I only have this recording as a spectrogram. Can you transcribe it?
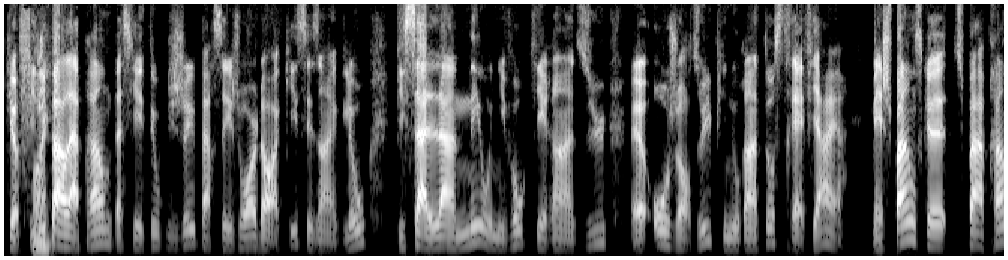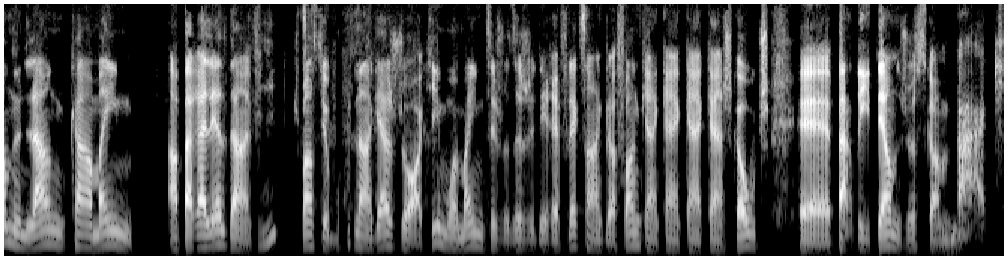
qui a fini Ouais. par l'apprendre parce qu'il a été obligé par ses joueurs de hockey, ses anglos, puis ça l'a amené au niveau qui est rendu euh, aujourd'hui, puis il nous rend tous très fiers. Mais je pense que tu peux apprendre une langue quand même en parallèle dans la vie. Je pense qu'il y a beaucoup de langage de hockey. Moi-même, tu sais, je veux dire, j'ai des réflexes anglophones quand, quand, quand, quand je coach euh, par des termes juste comme back.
